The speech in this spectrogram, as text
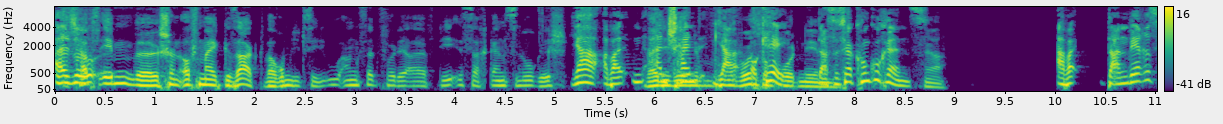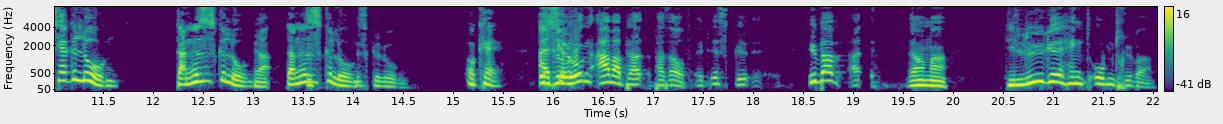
Ich Also, hab's eben äh, schon off Mic gesagt, warum die CDU Angst hat vor der AfD, ist doch ganz logisch. ja, aber anscheinend, ja, okay, das ist ja Konkurrenz. Ja. Aber dann wäre es ja gelogen. Dann ist es gelogen. Ja. Dann ist es gelogen. Ist gelogen. Okay. Ist Also, gelogen, aber pass auf, es ist über, äh, sagen wir mal, die Lüge hängt oben drüber.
